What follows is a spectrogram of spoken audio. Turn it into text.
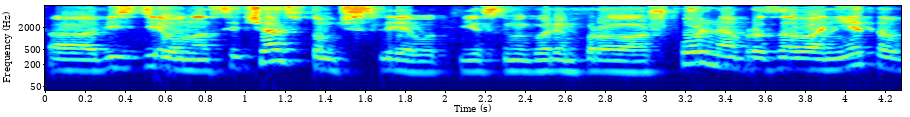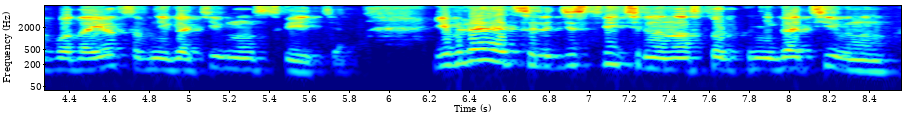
везде у нас сейчас, в том числе, вот если мы говорим про школьное образование, это подается в негативном свете. Является ли действительно настолько негативным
